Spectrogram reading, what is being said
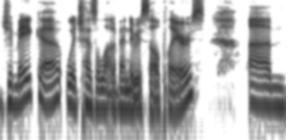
Jamaica, which has a lot of NWSL players. Um,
